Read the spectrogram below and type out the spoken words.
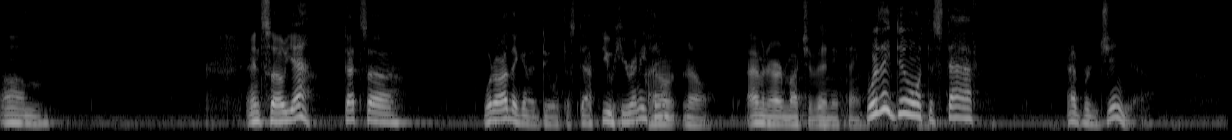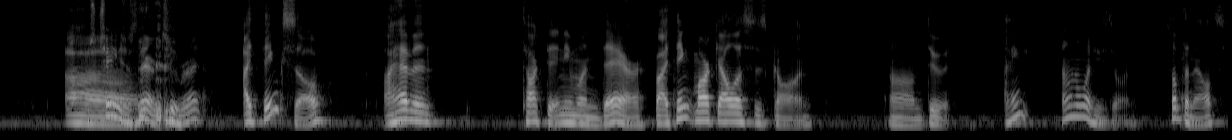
Um, and so yeah, that's uh, what are they going to do with the staff? Do you hear anything? I don't know. I haven't heard much of anything. What are they doing with the staff at Virginia? There's changes there too, right? I think so. I haven't talked to anyone there, but I think Mark Ellis is gone. Um, dude, I think I don't know what he's doing. Something else,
